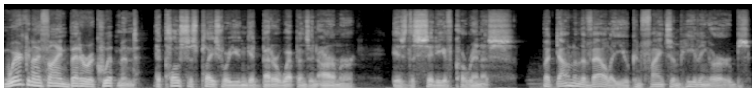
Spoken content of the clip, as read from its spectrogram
Where can I find better equipment? The closest place where you can get better weapons and armor is the city of Khorinis. But down in the valley, you can find some healing herbs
